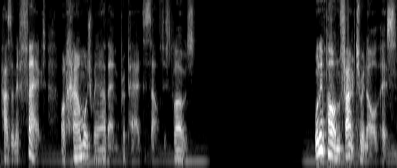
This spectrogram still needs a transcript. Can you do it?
has an effect on how much we are then prepared to self disclose. One important factor in all this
